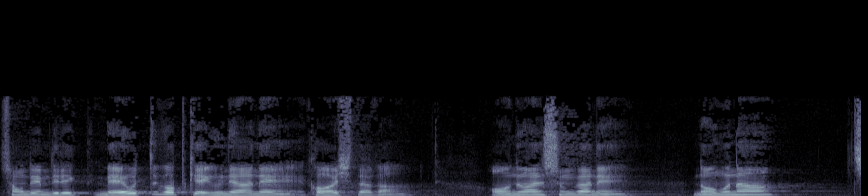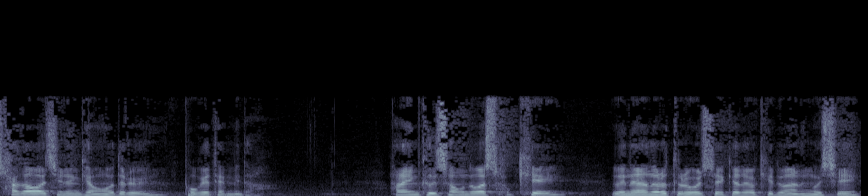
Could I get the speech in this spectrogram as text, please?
성도님들이 매우 뜨겁게 은혜 안에 거하시다가 어느 한 순간에 너무나 차가워지는 경우들을 보게 됩니다. 하나님 그 성도가 속히 은혜 안으로 들어올 수 있게 되어 기도하는 것이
